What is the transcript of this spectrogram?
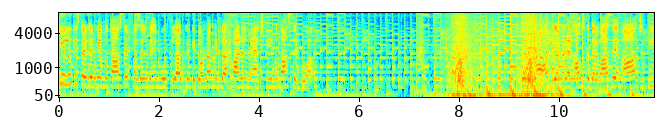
کھیلوں کی سرگرمیاں متاثر۔ Fazal Mahmood club cricket tournament کا فائنل میچ بھی متاثر ہوا۔ اور گورنر ہاؤس کے دروازے آج بھی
